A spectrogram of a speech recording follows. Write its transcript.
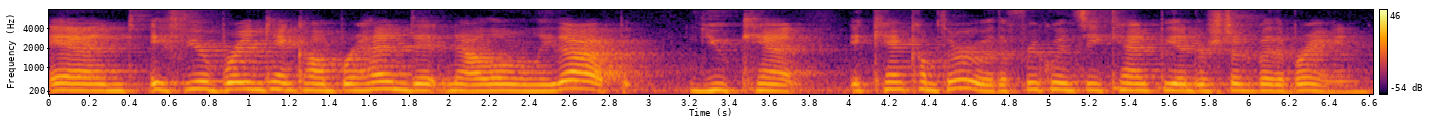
And if your brain can't comprehend it, not only that, but you can't. It can't come through. The frequency can't be understood by the brain.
